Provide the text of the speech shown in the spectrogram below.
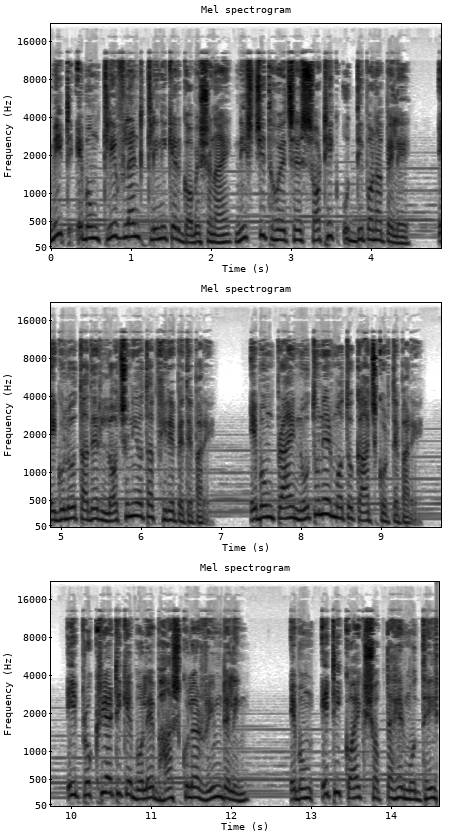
মিট এবং ক্লিভল্যান্ড ক্লিনিকের গবেষণায় নিশ্চিত হয়েছে সঠিক উদ্দীপনা পেলে এগুলো তাদের লচনীয়তা ফিরে পেতে পারে এবং প্রায় নতুনের মতো কাজ করতে পারে। এই প্রক্রিয়াটিকে বলে ভাস্কুলার রিমডেলিং এবং এটি কয়েক সপ্তাহের মধ্যেই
